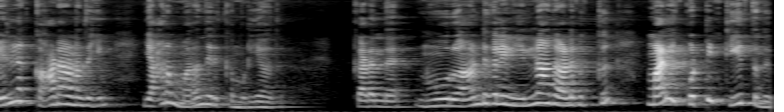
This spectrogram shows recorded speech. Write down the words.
வெள்ளக்காடானதையும் யாரும் மறந்திருக்க முடியாது. கடந்த நூறு ஆண்டுகளில் இல்லாத அளவுக்கு மழை கொட்டி தீர்த்தது.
